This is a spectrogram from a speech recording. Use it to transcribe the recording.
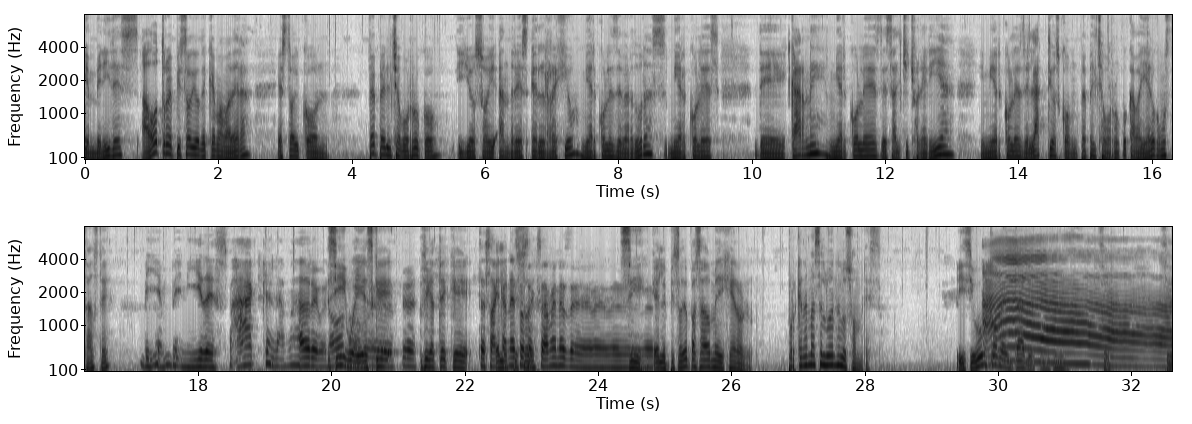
Bienvenidos a otro episodio de Quema Madera. Estoy con Pepe el Chaburruco y yo soy Andrés el Regio. Miércoles de verduras, miércoles de carne, miércoles de salchichonería y miércoles de lácteos con Pepe el Chaburruco. Caballero, ¿cómo está usted? Bienvenidos. Ah, que la madre, güey. No, sí, güey, no, es que fíjate que. Te sacan esos exámenes de, de- de- Sí, de- el episodio pasado me dijeron, ¿por qué nada más saludan a los hombres? Y si hubo un Ah, comentario.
